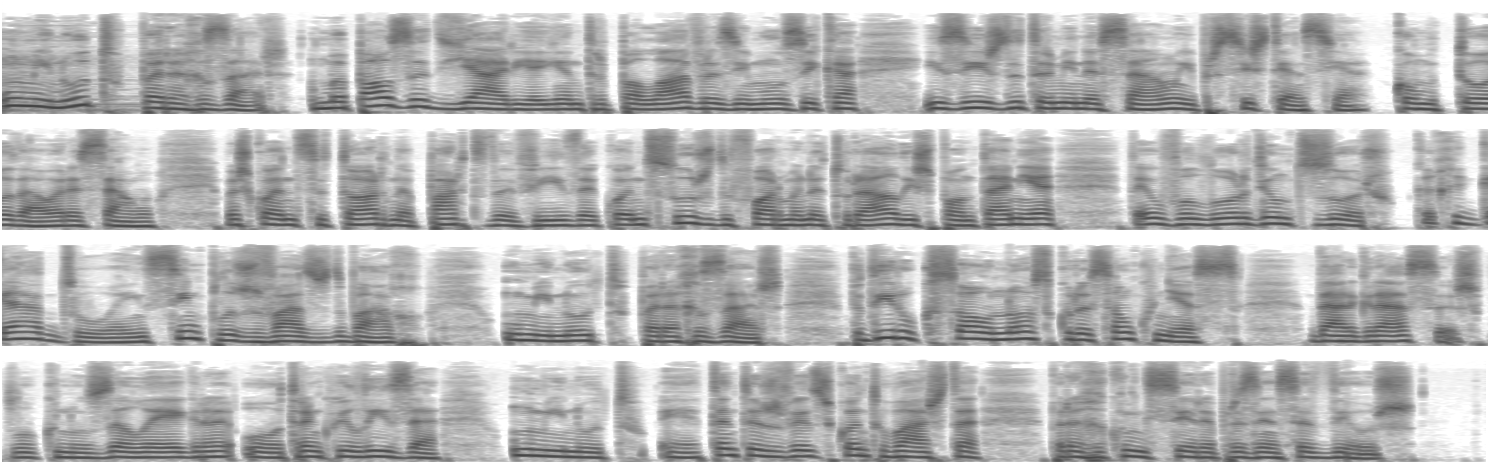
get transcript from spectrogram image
Um minuto para rezar. Uma pausa diária entre palavras e música exige determinação e persistência, como toda a oração. Mas quando se torna parte da vida, quando surge de forma natural e espontânea, tem o valor de um tesouro carregado em simples vasos de barro. Um minuto para rezar. Pedir o que só o nosso coração conhece. Dar graças pelo que nos alegra ou tranquiliza. Um minuto é tantas vezes quanto basta para reconhecer a presença de Deus.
